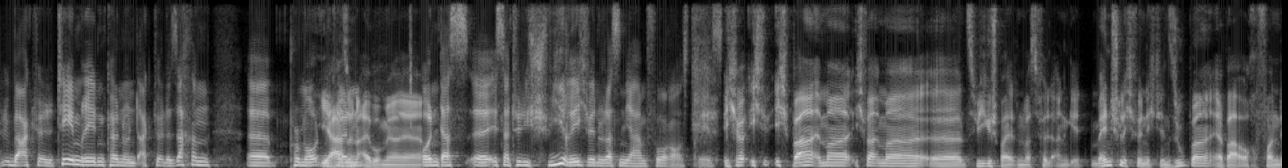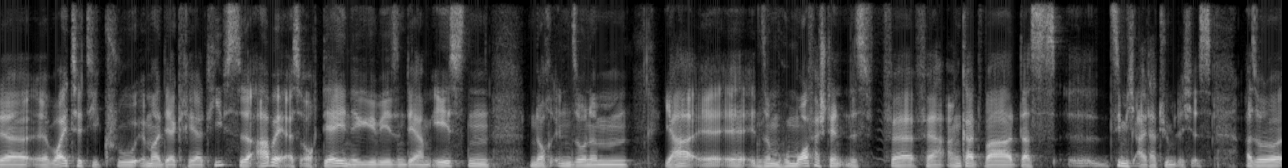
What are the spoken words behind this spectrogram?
über aktuelle Themen reden können und aktuelle Sachen äh, promoten ja, können. Ja, so ein Album, ja, ja. Und das äh, ist natürlich schwierig, wenn du das ein Jahr im Voraus drehst. Ich, ich, ich war immer, ich war immer äh, zwiegespalten, was Phil angeht. Menschlich finde ich den super. Er war auch von der äh, White Crew immer der kreativste, aber er ist auch derjenige gewesen, der am ehesten noch in so einem, ja, äh, in so einem Humorverständnis ver verankert war, das ziemlich altertümlich ist. Also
